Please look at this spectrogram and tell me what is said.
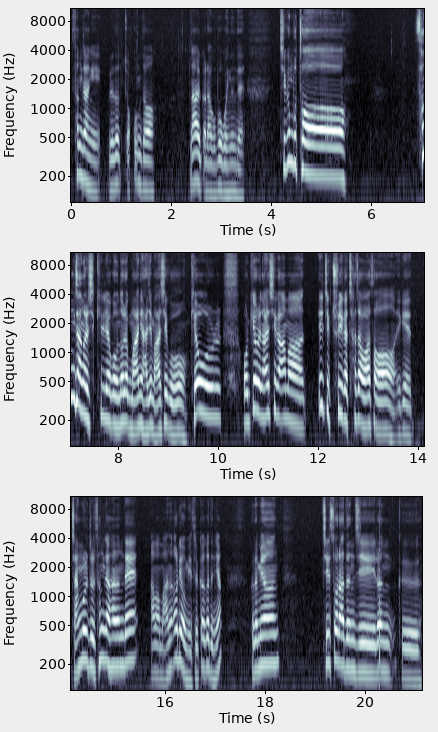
성장이 그래도 조금 더 나을 거라고 보고 있는데 지금부터 성장을 시키려고 노력 많이 하지 마시고 겨울 올겨울에 날씨가 아마 일찍 추위가 찾아와서 이게 작물들 성장하는데 아마 많은 어려움이 있을 거거든요. 그러면 질소라든지 이런 그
